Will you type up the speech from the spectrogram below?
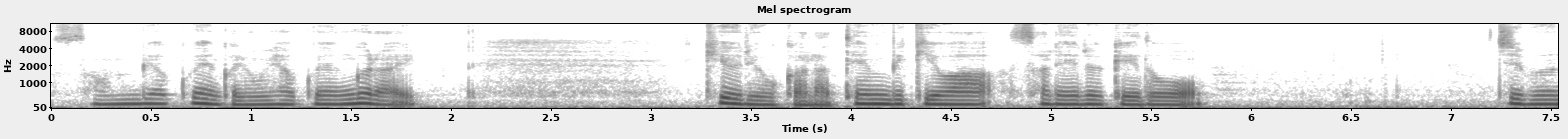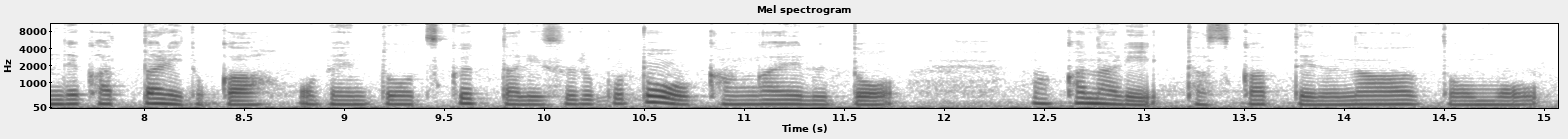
？300円か400円ぐらい。給料から天引きはされるけど自分で買ったりとかお弁当を作ったりすることを考えると、まあ、かなり助かってるなと思う。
